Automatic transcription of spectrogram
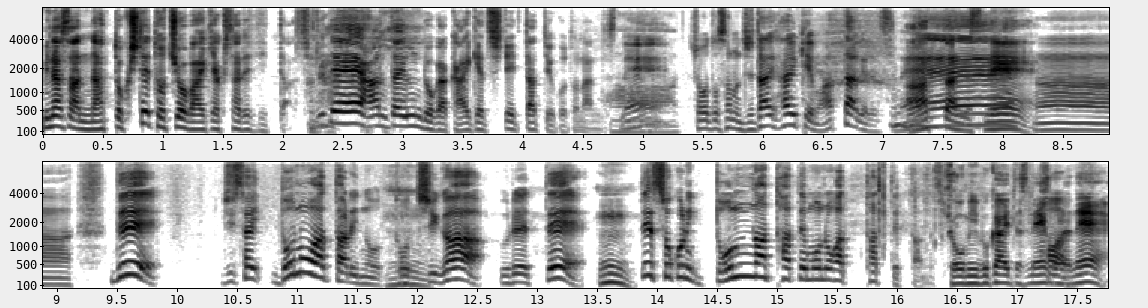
皆さん納得して土地を売却されていった。それで反対運動が解決していったということなんですね。ちょうどその時代背景もあったわけですね。あったんですね。うんで実際どの辺りの土地が売れて、うん。でそこにどんな建物が建ってったんですか？興味深いですね、はい。これね。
